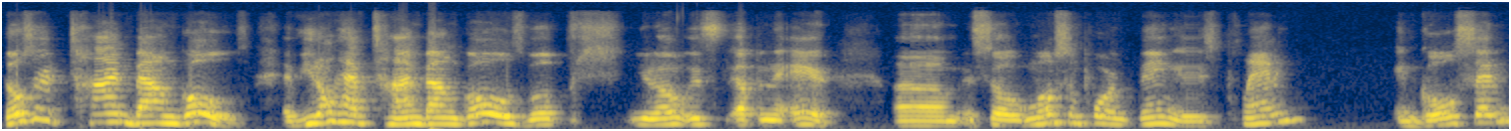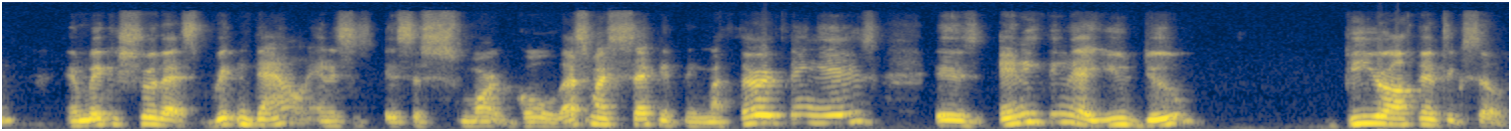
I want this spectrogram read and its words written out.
Those are time bound goals. If you don't have time bound goals, well, you know, it's up in the air. Um, so, most important thing is planning and goal setting and making sure that's written down and it's, it's a smart goal. That's my second thing. My third thing is is anything that you do, be your authentic self.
